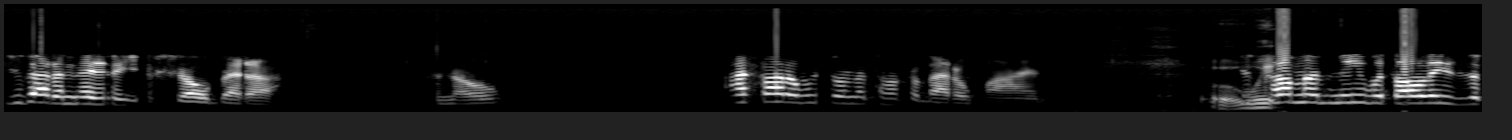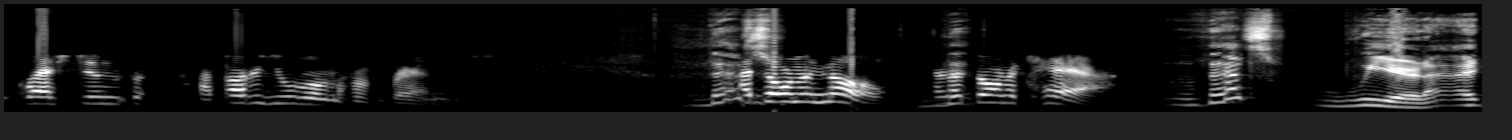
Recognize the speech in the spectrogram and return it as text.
You gotta make your show better. You know. I thought we was gonna talk about a wine. You We, come at me with all these questions. I thought you were my friends. I don't know, and I don't care. that's weird. I, I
